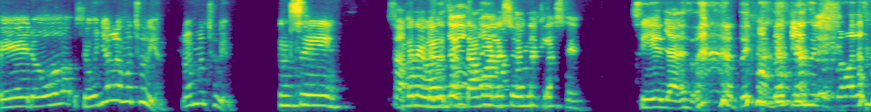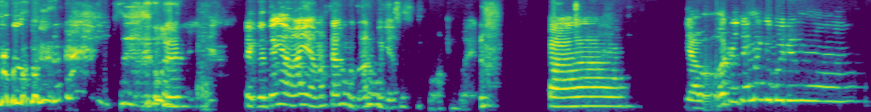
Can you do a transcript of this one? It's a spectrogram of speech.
Pero según yo lo hemos hecho bien, lo hemos hecho bien. Sí. O sea, Bueno, igual saltamos a la segunda clase. Sí, ya eso. Tuvimos dos clases y estamos la segunda. Te conté que además, además está como todo orgulloso. así como que bueno. Ah, Ya, otro tema que podríamos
